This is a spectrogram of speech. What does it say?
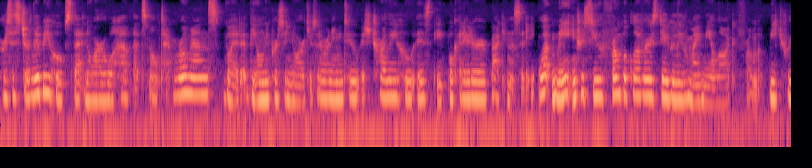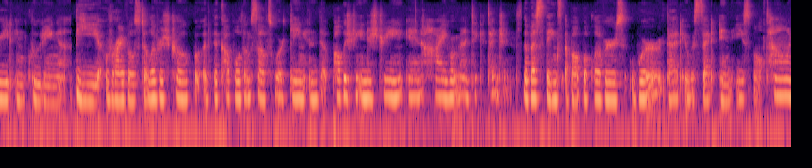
Her sister Libby hopes that Nora will have that small town romance, but the only person Nora keeps on running into is Charlie, who is a book editor back in the city. What may interest you from book lovers, they really remind me a lot from Beach Read, including the rivals to lovers trope, the couple themselves working in the publishing industry, and high romantic attentions. The best things about book lovers were that it was set in a small town,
